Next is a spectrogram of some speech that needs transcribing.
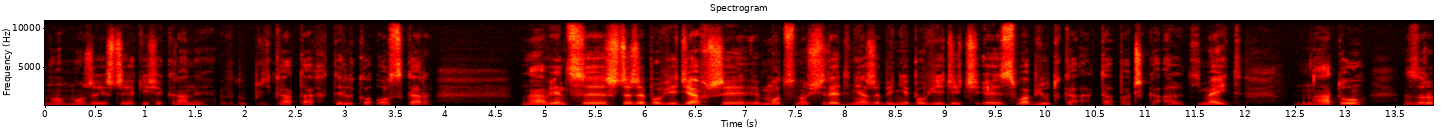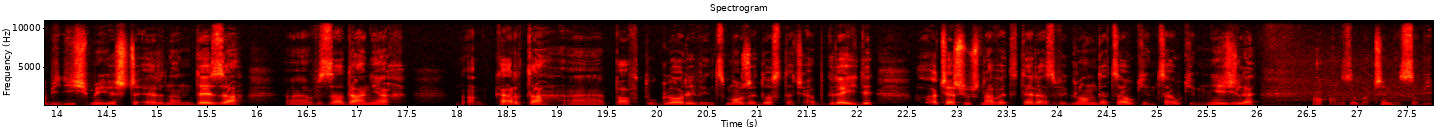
No, może jeszcze jakieś ekrany w duplikatach, tylko Oscar. No a więc e, szczerze powiedziawszy, mocno średnia, żeby nie powiedzieć e, słabiutka ta paczka Ultimate. No a tu zrobiliśmy jeszcze Hernandeza e, w zadaniach. No, karta Path to Glory, więc może dostać upgrade'y, chociaż już nawet teraz wygląda całkiem, całkiem nieźle. O, zobaczymy sobie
